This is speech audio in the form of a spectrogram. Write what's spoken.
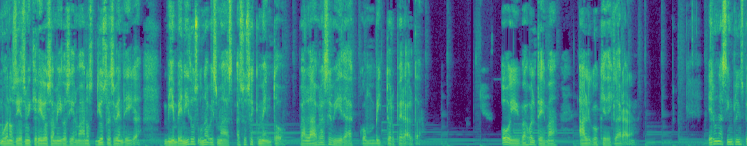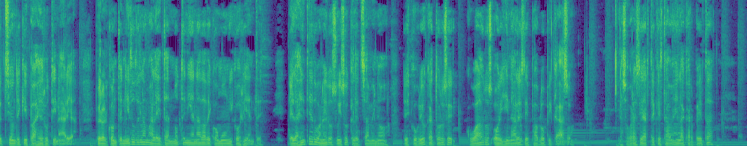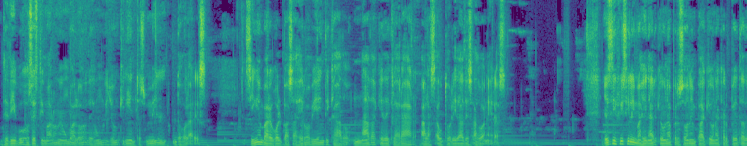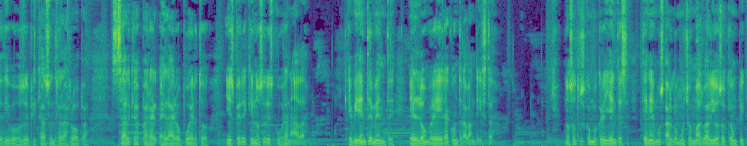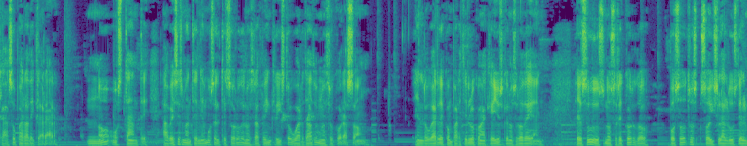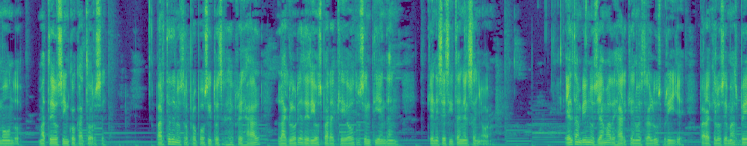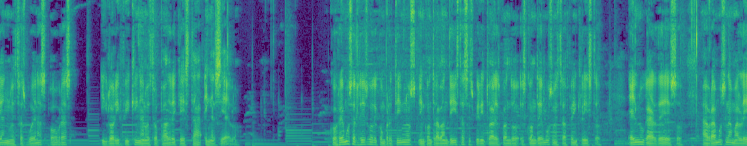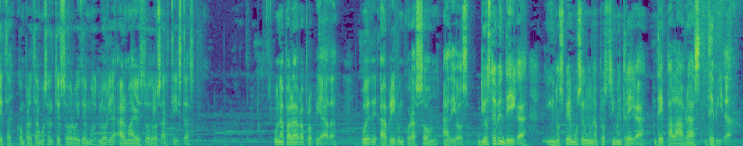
Buenos días mis queridos amigos y hermanos, Dios les bendiga. Bienvenidos una vez más a su segmento Palabras de Vida con Víctor Peralta. Hoy bajo el tema Algo que declarar. Era una simple inspección de equipaje rutinaria, pero el contenido de la maleta no tenía nada de común y corriente. El agente aduanero suizo que la examinó descubrió 14 cuadros originales de Pablo Picasso. Las obras de arte que estaban en la carpeta de dibujos se estimaron en un valor de 1.500.000 dólares. Sin embargo, el pasajero había indicado nada que declarar a las autoridades aduaneras. Es difícil imaginar que una persona empaque una carpeta de dibujos de Picasso entre la ropa, salga para el aeropuerto y espere que no se descubra nada. Evidentemente, el hombre era contrabandista. Nosotros como creyentes tenemos algo mucho más valioso que un Picasso para declarar. No obstante, a veces mantenemos el tesoro de nuestra fe en Cristo guardado en nuestro corazón, en lugar de compartirlo con aquellos que nos rodean. Jesús nos recordó, vosotros sois la luz del mundo. Mateo 5:14. Parte de nuestro propósito es reflejar la gloria de Dios para que otros entiendan que necesitan el Señor. Él también nos llama a dejar que nuestra luz brille, para que los demás vean nuestras buenas obras y glorifiquen a nuestro Padre que está en el cielo. Corremos el riesgo de convertirnos en contrabandistas espirituales cuando escondemos nuestra fe en Cristo. En lugar de eso, abramos la maleta, compartamos el tesoro y demos gloria al Maestro de los artistas. Una palabra apropiada puede abrir un corazón a Dios. Dios te bendiga y nos vemos en una próxima entrega de Palabras de Vida.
